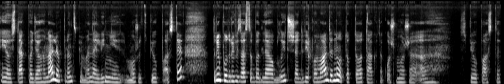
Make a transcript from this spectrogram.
І ось так по діагоналі, в принципі, в мене лінії можуть співпасти. Три пудрові засоби для обличчя, дві помади. Ну, тобто, отак також може е, співпасти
